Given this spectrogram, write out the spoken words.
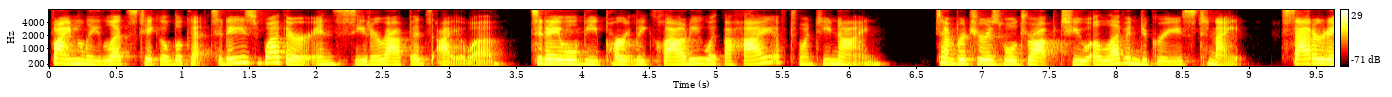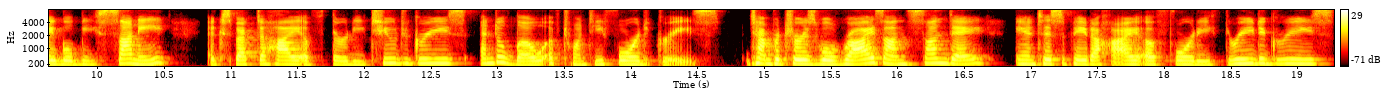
Finally, let's take a look at today's weather in Cedar Rapids, Iowa. Today will be partly cloudy with a high of 29. Temperatures will drop to 11 degrees tonight. Saturday will be sunny, expect a high of 32 degrees and a low of 24 degrees. Temperatures will rise on Sunday, anticipate a high of 43 degrees,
